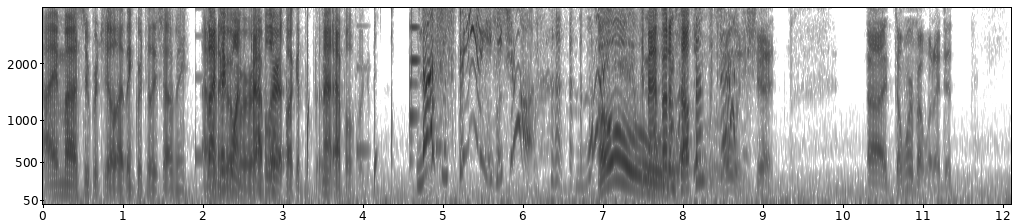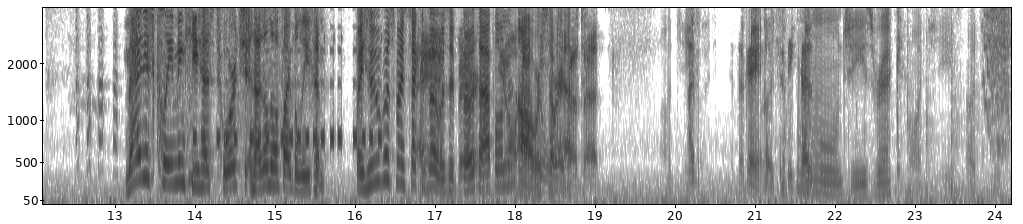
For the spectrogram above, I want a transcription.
I'm uh, super chill. I think Cortilli shot me. I'm Sorry, gonna pick go one. for Apple Apple. or- Fuck it. Matt. Apple. Fuck it. Not Speedy. He shot. What? Oh. Did Matt vote himself then? Holy shit. Uh, don't worry about what I did. Matt is claiming he has torch, and I don't know if I believe him. Wait, who was my second Hey, vote? Was that's it both. Apple and don't Oh, we're so worry about effed. that. Oh, jeez. It's okay. Vote. Because. Oh, jeez, Rick. Oh, jeez. Oh, jeez.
